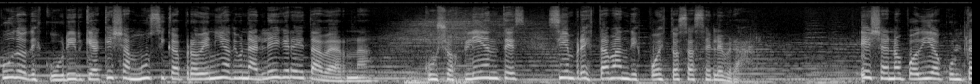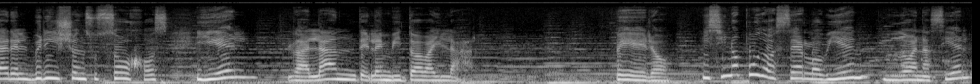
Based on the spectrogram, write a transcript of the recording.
pudo descubrir que aquella música provenía de una alegre taberna, cuyos clientes siempre estaban dispuestos a celebrar. Ella no podía ocultar el brillo en sus ojos y él, galante, la invitó a bailar. Pero, ¿y si no pudo hacerlo bien? dudó Anaciel.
